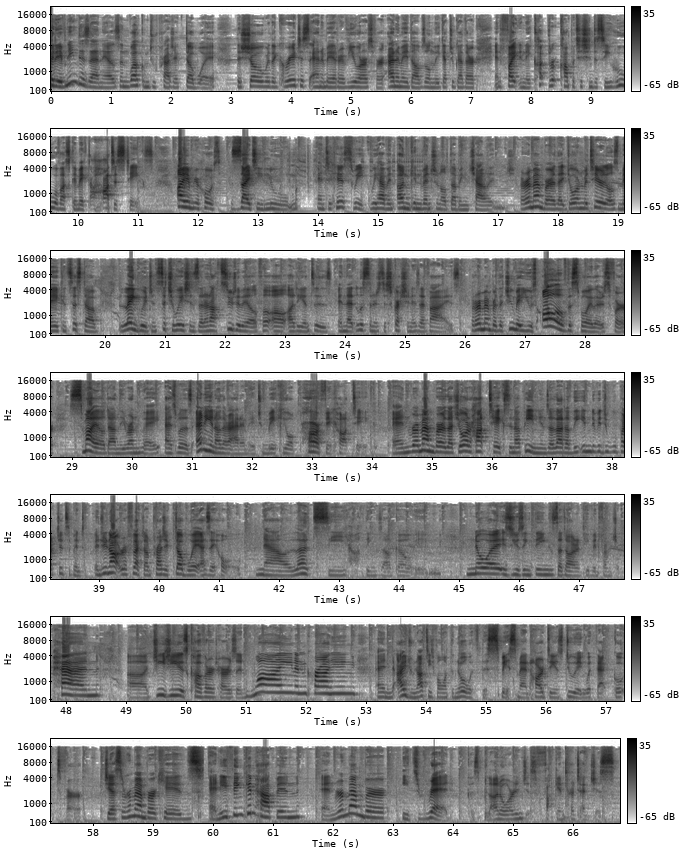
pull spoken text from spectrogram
Good evening, designers, and welcome to Project Dubway, the show where the greatest anime reviewers for anime dubs only get together and fight in a cutthroat competition to see who of us can make the hottest takes. I am your host, Zaiti Loom, and this week we have an unconventional dubbing challenge. Remember that your materials may consist of language and situations that are not suitable for all audiences, and that listeners' discretion is advised. Remember that you may use all of the spoilers for Smile Down the Runway, as well as any other anime, to make your perfect hot take. And remember that your hot takes and opinions are that of the individual participant and do not reflect on Project Dubway as a whole. Now, let's see how things are going. Noah is using things that aren't even from Japan. Uh, Gigi is covered hers in wine and crying, and I do not even want to know what this spaceman Hardy is doing with that goat fur. Just remember, kids, anything can happen, and remember, it's red, because blood orange is fucking pretentious.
